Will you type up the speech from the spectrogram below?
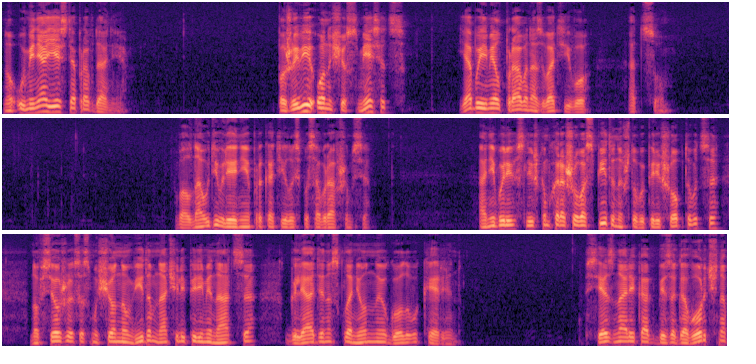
Но у меня есть оправдание». Поживи он еще с месяц, я бы имел право назвать его отцом. Волна удивления прокатилась по собравшимся. Они были слишком хорошо воспитаны, чтобы перешептываться, но все же со смущенным видом начали переминаться, глядя на склоненную голову Кэррин. Все знали, как безоговорочно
